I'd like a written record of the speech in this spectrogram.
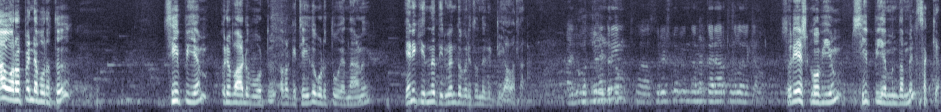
ആ ഉറപ്പിന്റെ പുറത്ത് സി പി എം ഒരുപാട് വോട്ട് അവർക്ക് ചെയ്തു കൊടുത്തു എന്നാണ് എനിക്ക് ഇന്ന് തിരുവനന്തപുരത്ത് നിന്ന് കിട്ടിയ അവസ്ഥ സുരേഷ് ഗോപിയും സി പി എമ്മും തമ്മിൽ സഖ്യം.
